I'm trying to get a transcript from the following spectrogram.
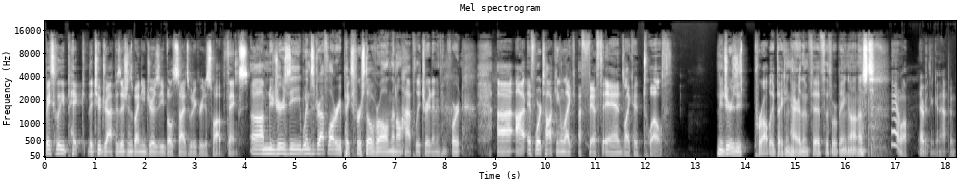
Basically, pick the two draft positions by New Jersey. Both sides would agree to swap. Thanks. Um, New Jersey wins the draft lottery, picks first overall, and then I'll happily trade anything for it. Uh, I, if we're talking like a fifth and like a twelfth, New Jersey's probably picking higher than fifth, if we're being honest. Yeah, well, everything can happen.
